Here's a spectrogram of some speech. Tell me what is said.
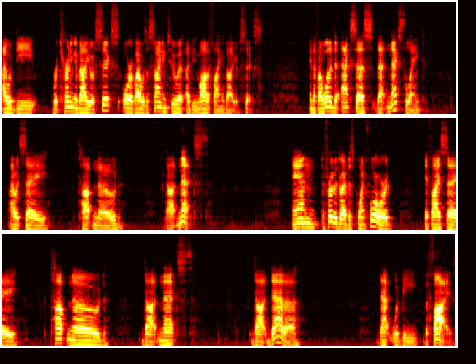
I would be returning a value of 6, or if I was assigning to it, I'd be modifying a value of 6. And if I wanted to access that next link, I would say top node dot next. And to further drive this point forward, if I say top node dot next dot data, that would be the 5.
